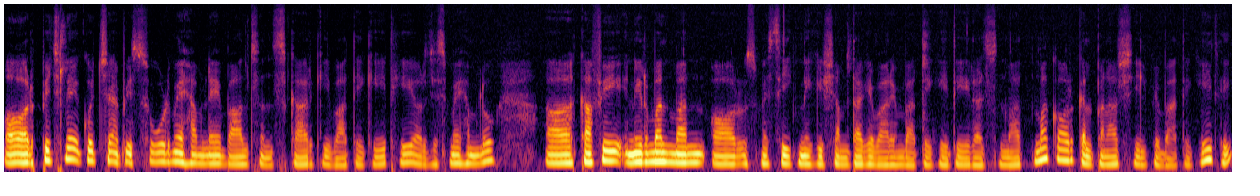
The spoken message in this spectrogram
और पिछले कुछ एपिसोड में हमने बाल संस्कार की बातें की थी और जिसमें हम लोग काफ़ी निर्मल मन और उसमें सीखने की क्षमता के बारे में बातें की थी, रचनात्मक और कल्पनाशील पे बातें की थी।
